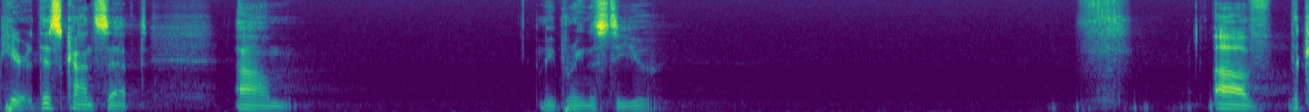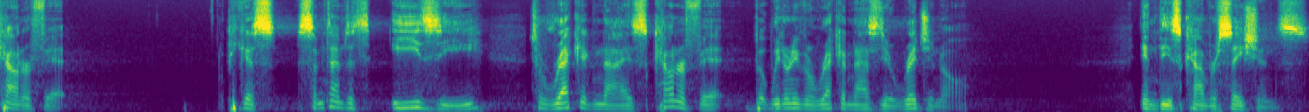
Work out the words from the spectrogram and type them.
here this concept. Um, let me bring this to you of the counterfeit because sometimes it's easy to recognize counterfeit but we don't even recognize the original in these conversations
